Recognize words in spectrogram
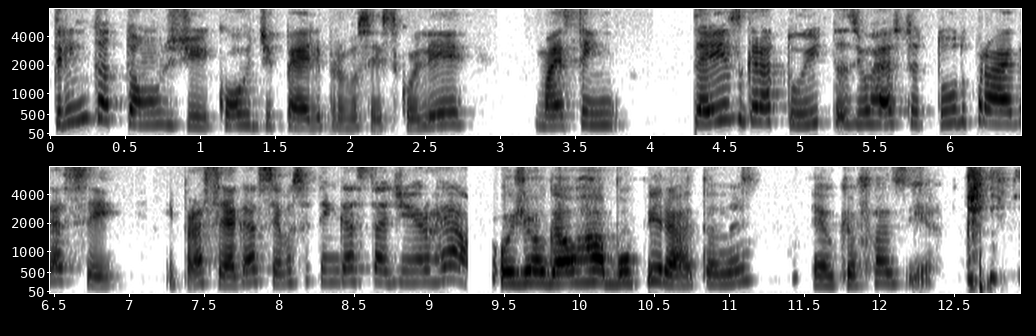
30 tons de cor de pele para você escolher, mas tem seis gratuitas e o resto é tudo para HC. E para ser HC você tem que gastar dinheiro real. Ou jogar o rabo pirata, né? É o que eu fazia.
